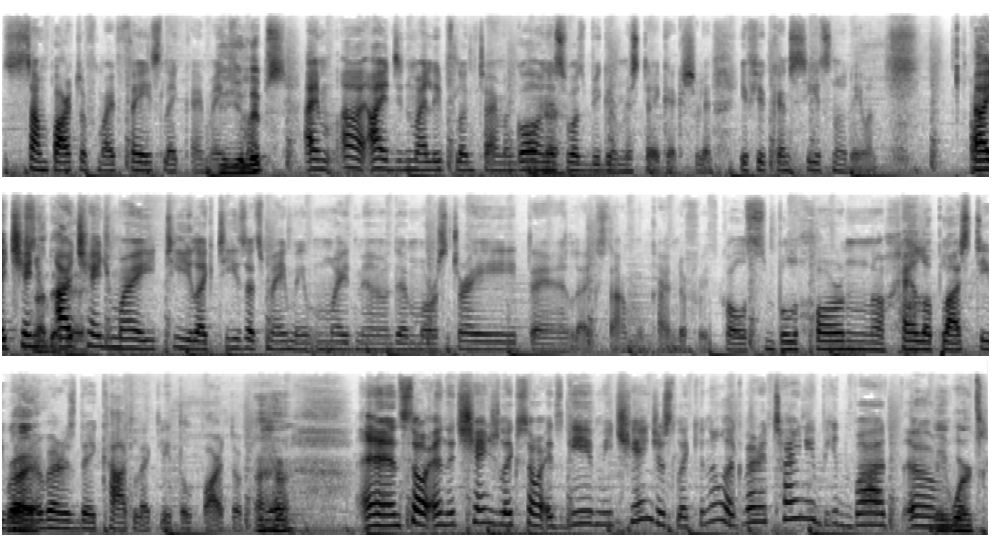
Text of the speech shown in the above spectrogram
some part of my face. Like I make your my- lips? I'm uh, I did my lips long time ago, and Okay. it was bigger mistake actually. If you can see, it's not even. I changed I changed my teeth like teeth that made me made me them more straight and like some kind of it calls bullhorn uh, cheiloplasty Right. where, whereas they cut like little part of Uh-huh. here. And so and it changed like so it gave me changes like you know like very tiny bit but um, It worked.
